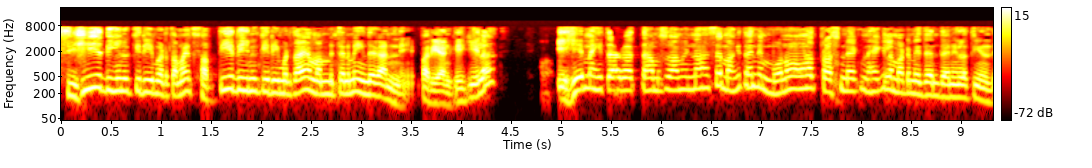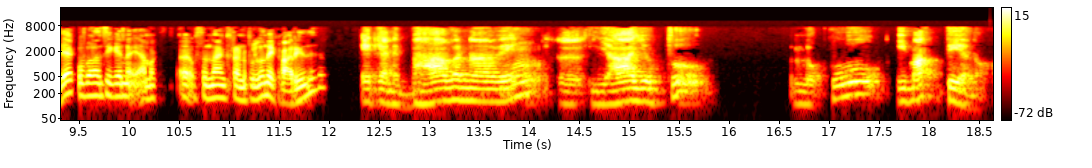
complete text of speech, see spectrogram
සිහිය දිනු කිරීමට තමයි සතිය දිනු කිරීමට තමයි මම මෙතන මේ ඉඳගන්නේ පරියන්කේ කියලා. එහෙම හිතාගත්තාම ස්වාමීන් වහන්සේ මම හිතන්නේ මොනවා වුණත් ප්‍රශ්නයක් නැහැ කියලා මට මේ දැන් දැනෙලා තියෙන දෙයක්. ඔබ වහන්සේ ගැන යමක් සඳහන් කරන්න පුළුවන් ඒක හරියද? ඒ කියන්නේ භාවනාවෙන් යා යුතු ලොකු ඉමක් තියෙනවා.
